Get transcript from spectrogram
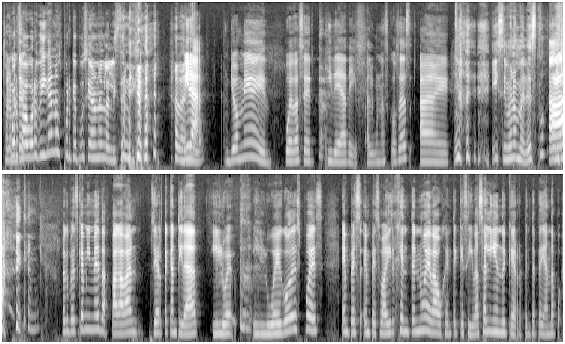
Por Solamente. favor, díganos por qué pusieron en la lista negra. a. Mira, yo me puedo hacer idea de algunas cosas. Ay, ¿Y si me lo merezco? Ah, Lo que pasa es que a mí me pagaban cierta cantidad y, luego y luego después empe- empezó a ir gente nueva o gente que se iba saliendo y que de repente pedían de apoyo.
